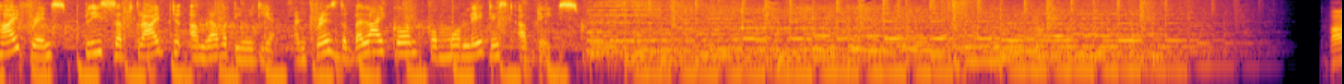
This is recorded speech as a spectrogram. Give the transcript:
Hi friends please subscribe to Amaravati media and press the bell icon for more latest updates ఆ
